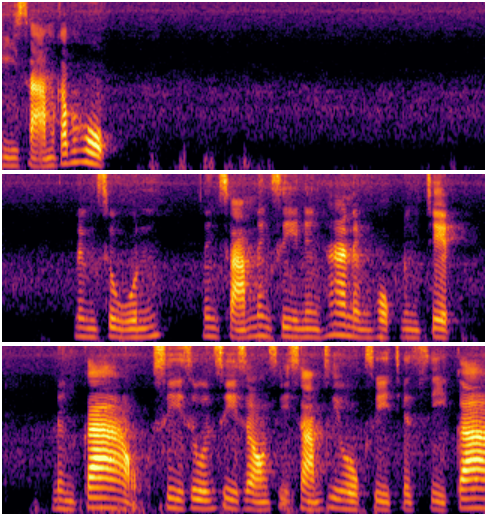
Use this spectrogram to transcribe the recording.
4 3 กับ 6 หนึ่งศูนย์หนึ่งสามหนึ่งสี่หนึ่งห้าหนึ่งหกหนึ่งเจ็ดหนึ่งเก้าสี่ศูนย์สี่สองสี่สามสี่หกสี่เจ็ดสี่เก้า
